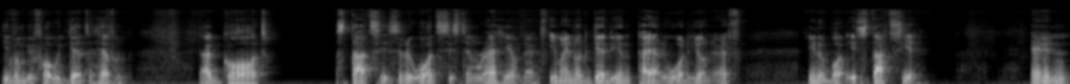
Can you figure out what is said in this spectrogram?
even before we get to heaven, that God starts his reward system right here on earth. He might not get the entire reward here on earth, you know, but it starts here. And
